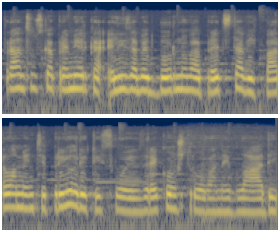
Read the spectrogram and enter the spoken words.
Francúzska premiérka Elizabeth Bornová predstaví v parlamente priority svojej zrekonštruovanej vlády.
